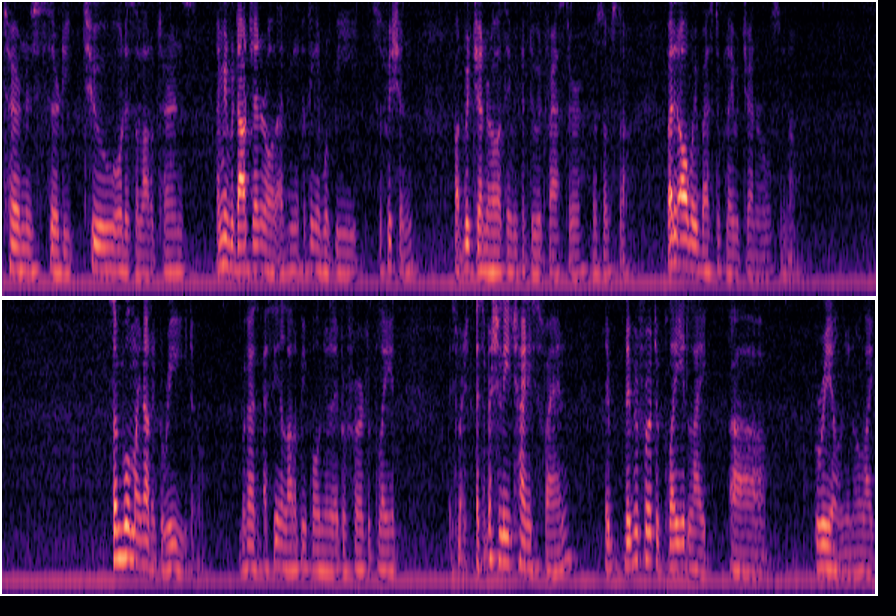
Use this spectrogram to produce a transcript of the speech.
Turn is 32 oh there's a lot of turns. I mean without general I think I think it would be sufficient. But with general I think we can do it faster or some stuff. But it's always best to play with generals you know. Some people might not agree though. Because I've seen a lot of people you know they prefer to play it, especially Chinese fan, they they prefer to play it like uh, real you know like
